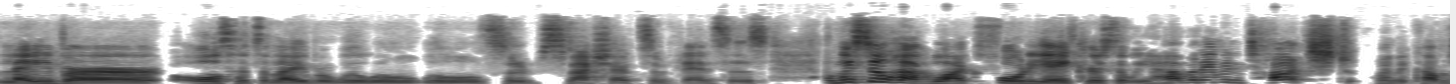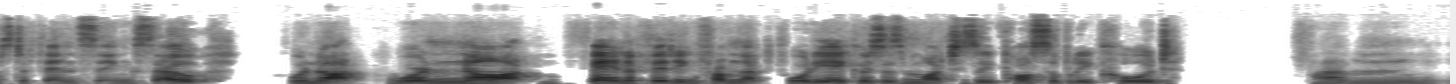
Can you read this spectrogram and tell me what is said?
labor, all sorts of labor, we will we will sort of smash out some fences. And we still have like 40 acres that we haven't even touched when it comes to fencing. So we're not we're not benefiting from that 40 acres as much as we possibly could. Um,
